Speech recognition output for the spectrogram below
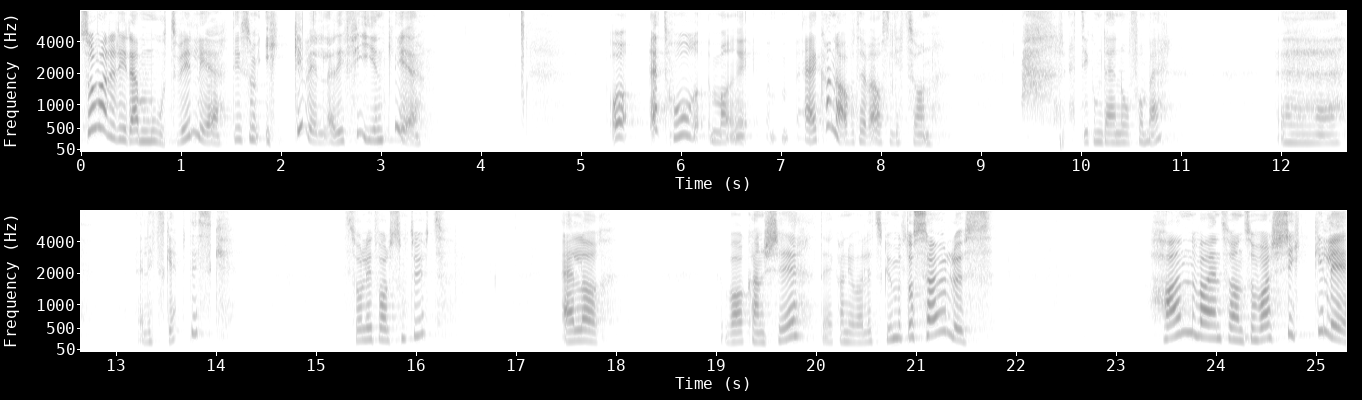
så var det de der motvillige, de som ikke ville, de fiendtlige. Og jeg tror mange Jeg kan av og til være litt sånn Jeg vet ikke om det er noe for meg. Eh, jeg er litt skeptisk. Så litt voldsomt ut. Eller hva kan skje? Det kan jo være litt skummelt. Og Saulus han var en sånn som var skikkelig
